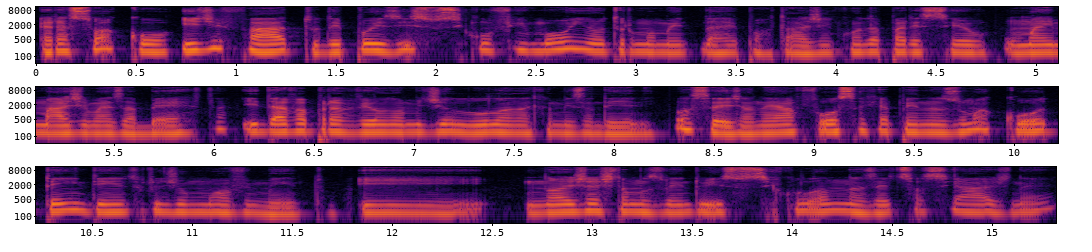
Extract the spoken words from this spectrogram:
Era só a cor. E de fato, depois isso se confirmou em outro momento da reportagem, quando apareceu uma imagem mais aberta e dava para ver o nome de Lula na camisa dele. Ou seja, né, a força que apenas uma cor tem dentro de um movimento. E nós já estamos vendo isso circulando nas redes sociais, né?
